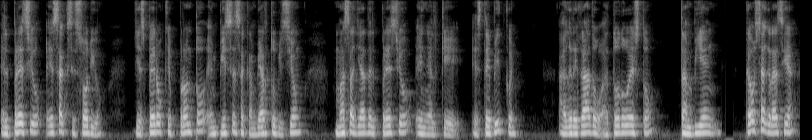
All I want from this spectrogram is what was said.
El precio es accesorio y espero que pronto empieces a cambiar tu visión más allá del precio en el que esté Bitcoin. Agregado a todo esto, también causa gracia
